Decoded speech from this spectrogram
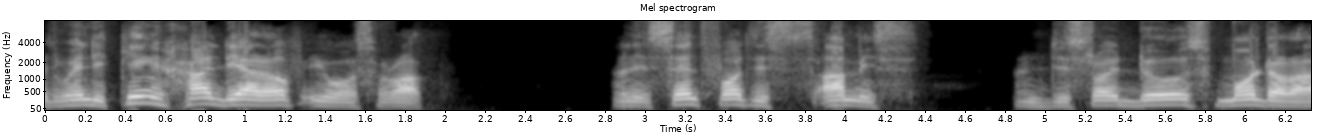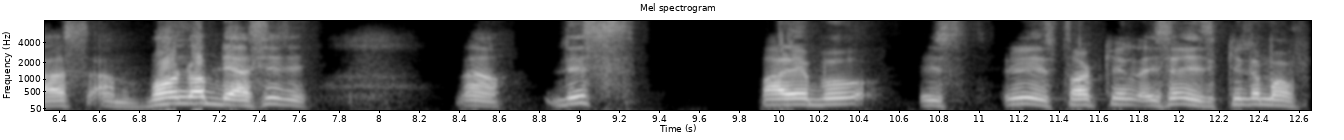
But when the king heard thereof, he was wroth. And he sent forth his armies and destroyed those murderers and burned up their city. Now, this parable is really is talking, he says the kingdom of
